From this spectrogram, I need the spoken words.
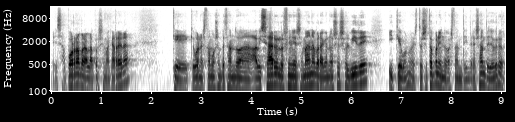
esa porra para la próxima carrera que, bueno, estamos empezando a avisaros los fines de semana para que no se os olvide y que bueno, esto se está poniendo bastante interesante, yo creo.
